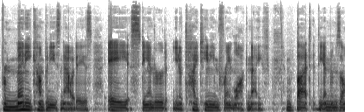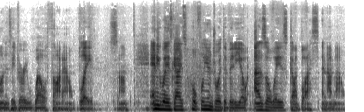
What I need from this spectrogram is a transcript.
from many companies nowadays a standard, you know, titanium frame lock knife, but the Umnumzaan is a very well thought out blade. So, anyways, guys, hopefully you enjoyed the video. As always, God bless, and I'm out.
